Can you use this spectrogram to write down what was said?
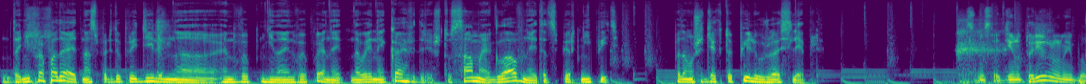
Да не пропадает. Нас предупредили на НВП, не на НВП, на, на военной кафедре, что самое главное этот спирт не пить. Потому что те, кто пили, уже ослепли. В смысле, денатурированный был?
